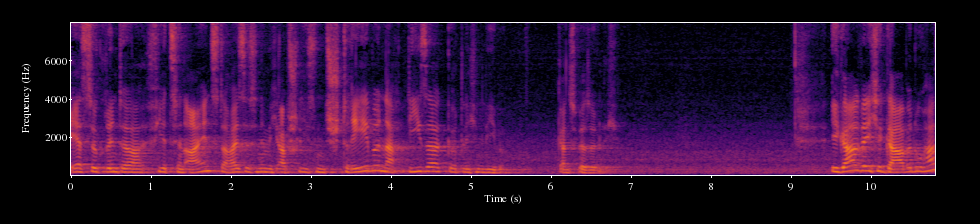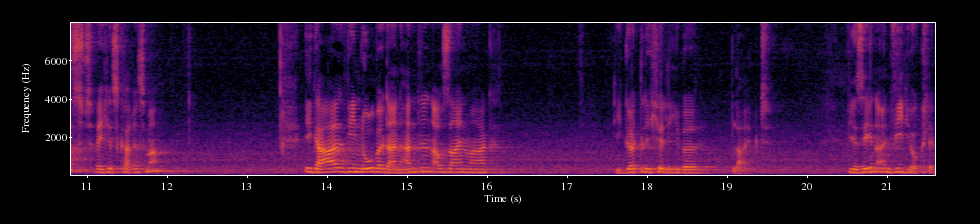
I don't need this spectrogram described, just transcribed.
1. Korinther 14.1, da heißt es nämlich abschließend, strebe nach dieser göttlichen Liebe, ganz persönlich. Egal welche Gabe du hast, welches Charisma, egal wie nobel dein Handeln auch sein mag, die göttliche Liebe bleibt. Wir sehen einen Videoclip.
